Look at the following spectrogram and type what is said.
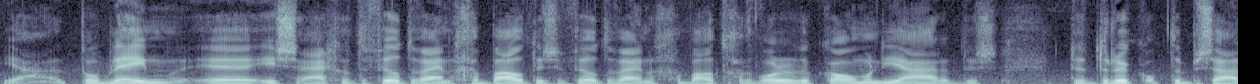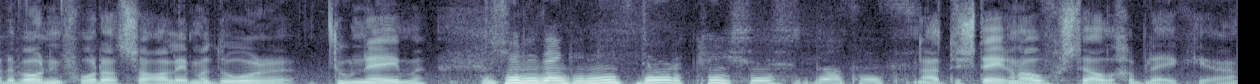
Ja, het probleem eh, is eigenlijk dat er veel te weinig gebouwd is en veel te weinig gebouwd gaat worden de komende jaren. Dus de druk op de bezaarde woningvoorraad zal alleen maar door eh, toenemen. Dus jullie denken niet door de crisis dat het... Nou, het is tegenovergestelde gebleken, ja.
